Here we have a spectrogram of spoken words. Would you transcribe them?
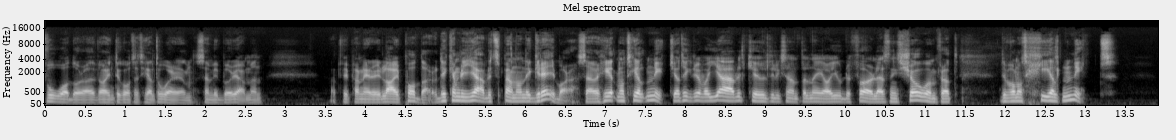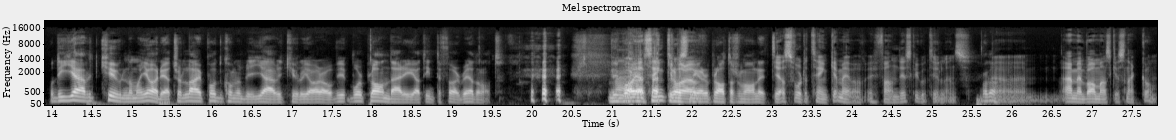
två då, då. det har inte gått ett helt år än sedan vi började, men att vi planerar ju livepoddar. Och det kan bli jävligt spännande grej bara. Så här, helt, något helt nytt. Jag tycker det var jävligt kul till exempel när jag gjorde föreläsningsshowen för att det var något helt nytt. Och det är jävligt kul när man gör det. Jag tror livepodd kommer bli jävligt kul att göra och vi, vår plan där är ju att inte förbereda något. vi Nej, bara jag sätter oss bara- ner och pratar som vanligt. jag har svårt att tänka mig vad, hur fan det ska gå till ens. Vadå? Ehm, nej, men vad man ska snacka om.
